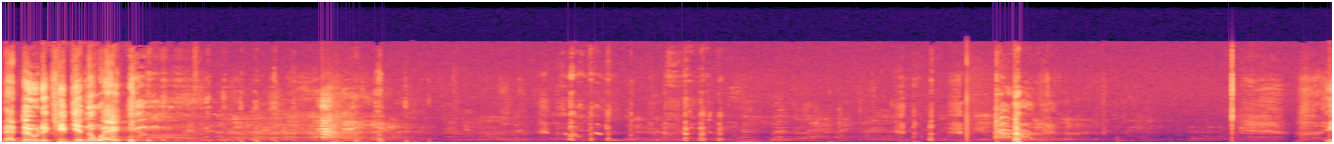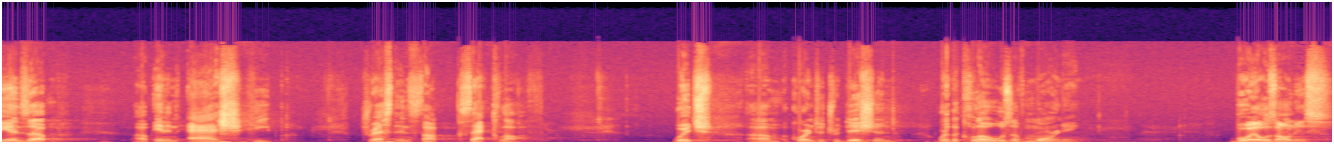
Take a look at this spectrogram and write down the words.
That dude that keep getting away. he ends up uh, in an ash heap, dressed in sack- sackcloth, which, um, according to tradition, were the clothes of mourning. Boils on his,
